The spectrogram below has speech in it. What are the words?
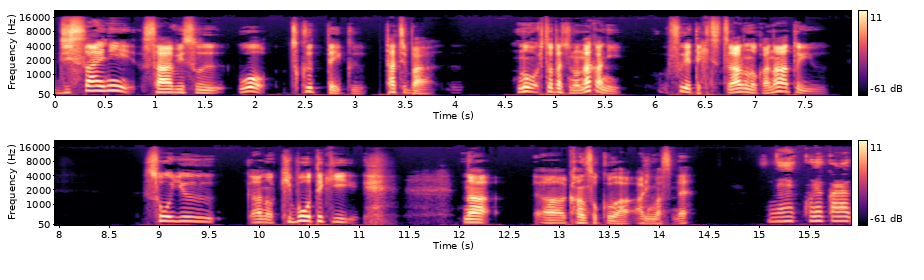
実際にサービスを作っていく立場の人たちの中に増えてきつつあるのかなという、そういう、あの、希望的な観測はありますね。ね、これから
